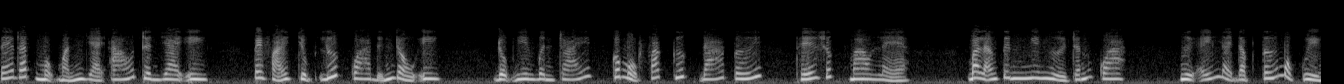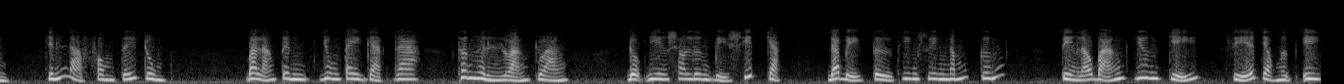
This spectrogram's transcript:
xé rách một mảnh dài áo trên vai y, tay phải chụp lướt qua đỉnh đầu y. Đột nhiên bên trái có một phát cước đá tới, thế rất mau lẹ. Bà lãng tinh nghiêng người tránh qua, người ấy lại đập tới một quyền, chính là phong tế trung. Ba lãng tinh dung tay gạt ra, thân hình loạn troạn. Đột nhiên sau lưng bị siết chặt, đã bị từ thiên xuyên nắm cứng. Tiền lão bản dương chỉ, xỉa vào ngực y.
